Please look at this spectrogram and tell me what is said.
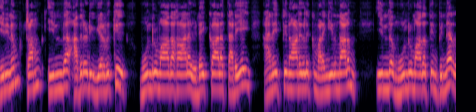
எனினும் ட்ரம்ப் இந்த அதிரடி உயர்வுக்கு மூன்று மாத கால இடைக்கால தடையை அனைத்து நாடுகளுக்கும் வழங்கியிருந்தாலும் இந்த மூன்று மாதத்தின் பின்னர்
